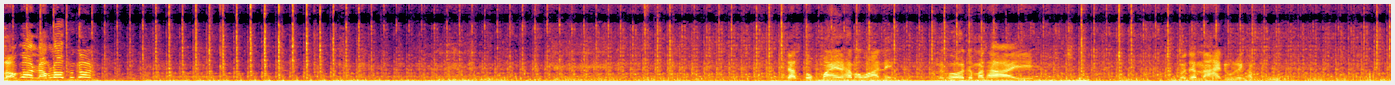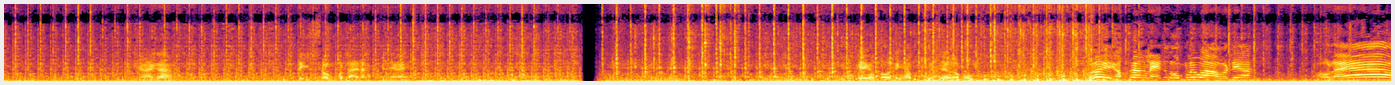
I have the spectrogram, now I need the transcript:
ลองก่อนลองรอบนึงก่อนจัดตรงใหม่นะครับเมื่อวานนี้ แล้วก็จะมาถ่ายรถจำหน่าให้ดูเลยครับยังไงก็ ติชมก็ได้นะครับเป็นยังไงโอเคครับสวัสดีครับเจอกับผมเฮ้ยเอาเครื่องแรงลงหรือเปล่าวันเนี้ยเอาแล้ว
